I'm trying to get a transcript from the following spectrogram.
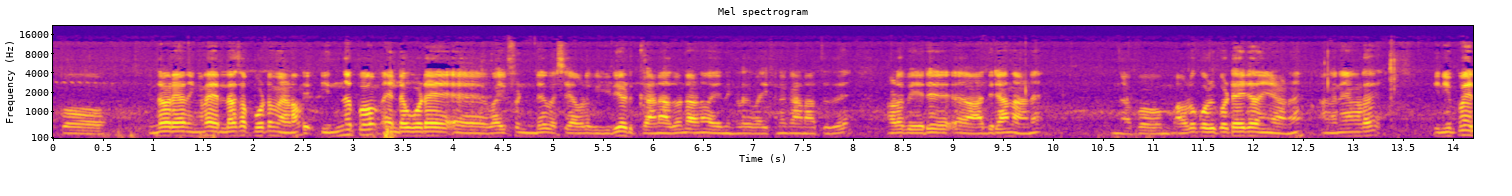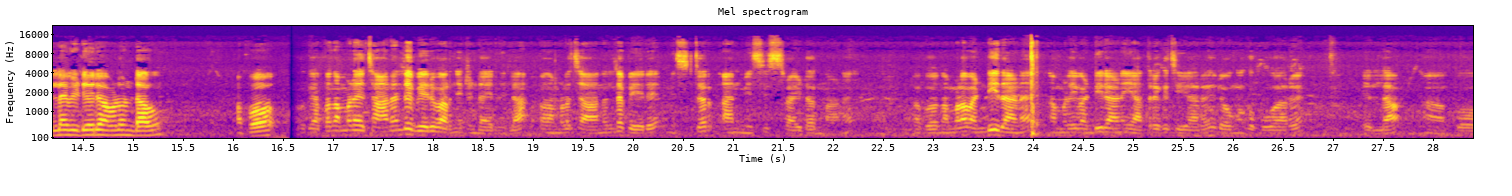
അപ്പോൾ എന്താ പറയുക നിങ്ങളെ എല്ലാ സപ്പോർട്ടും വേണം. ഇന്നിപ്പം എന്റെ കൂടെ വൈഫുണ്ട് പക്ഷേ അവൾ വീഡിയോ എടുക്കുകയാണ് അതുകൊണ്ടാണ് നിങ്ങൾ വൈഫിനെ കാണാത്തത്. അവളെ പേര് ആതിരാന്നാണ് അപ്പോൾ അവൾ കോഴിക്കോട്ടുകാരി തന്നെയാണ്. അങ്ങനെ ഞങ്ങൾ ഇനിയിപ്പോൾ എല്ലാ വീഡിയോയിലും അവളുണ്ടാവും. അപ്പോൾ ഓക്കെ അപ്പോൾ നമ്മുടെ ചാനലിന്റെ പേര് പറഞ്ഞിട്ടുണ്ടായിരുന്നില്ല. അപ്പോൾ നമ്മുടെ ചാനലിന്റെ പേര് മിസ്റ്റർ ആൻഡ് മിസ്സിസ് റൈഡർ എന്നാണ്. അപ്പോൾ നമ്മളെ വണ്ടി ഇതാണ്. നമ്മൾ ഈ വണ്ടിയിലാണ് യാത്രയൊക്കെ ചെയ്യാറ് ലോങ്ങൊക്കെ പോകാറ് എല്ലാം. അപ്പോൾ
